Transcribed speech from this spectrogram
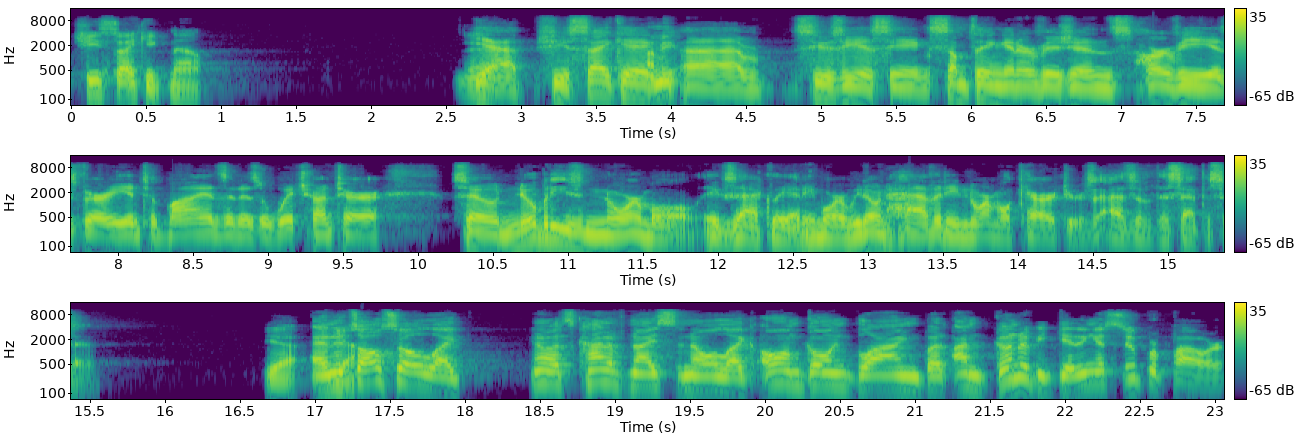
she's psychic now. Yeah, she's psychic. I mean- uh, Susie is seeing something in her visions. Harvey is very into mines and is a witch hunter. So nobody's normal exactly anymore. We don't have any normal characters as of this episode. Yeah. And it's also like, you know, it's kind of nice to know like, oh, I'm going blind, but I'm going to be getting a superpower.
